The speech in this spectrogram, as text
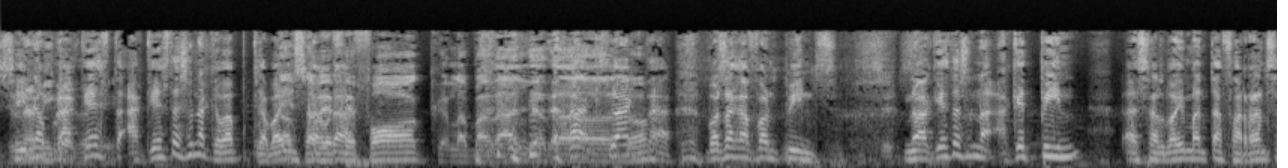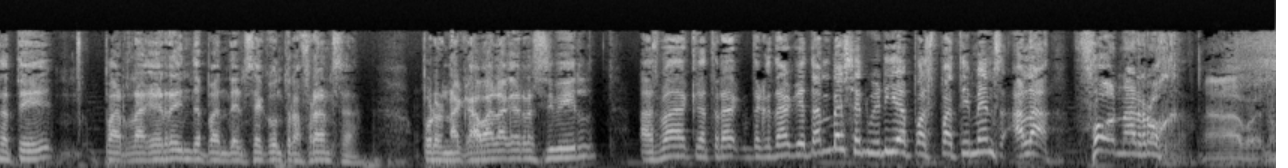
sí. Sí, no, però aquesta, aquesta és una que va, que va del saber instaurar. fer foc, la medalla de... Exacte, vas agafant pins. No, aquesta és una, aquest pin eh, se'l va inventar Ferran Seté per la guerra d'independència contra França. Però en acabar la Guerra Civil es va decretar que també serviria pels patiments a la Zona Roja. Ah, bueno.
